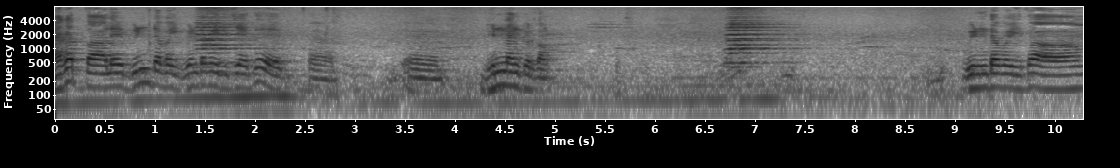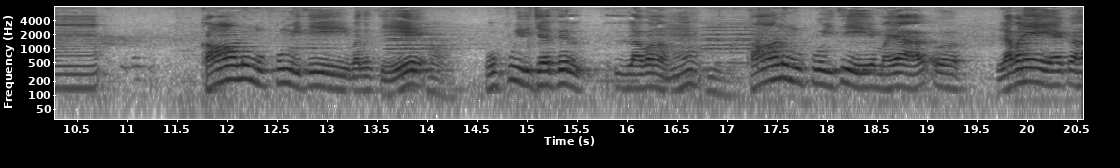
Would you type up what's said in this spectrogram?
नखत्ताले बिण्डवै बिण्डवै इति चेत् अ, अ, भिन्नं कृतं विण्डवैतां काणुमुप्पुम् इति वदति हा। उप्पु इति चेत् लवणं काणुमुप्पु इति मया अ, लवणे एकः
